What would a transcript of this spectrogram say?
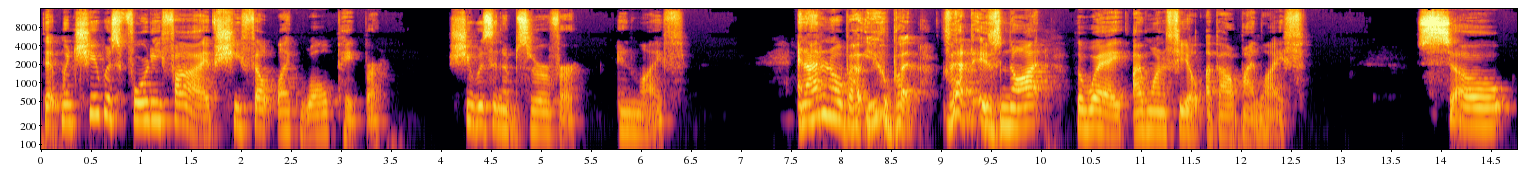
that when she was 45, she felt like wallpaper. She was an observer in life. And I don't know about you, but that is not the way I want to feel about my life. So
